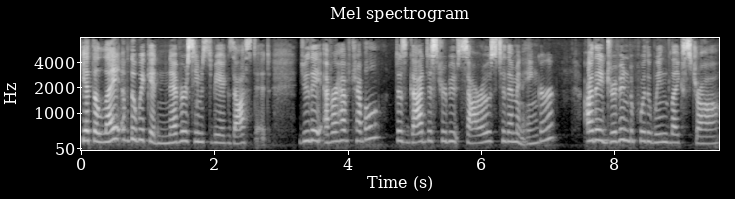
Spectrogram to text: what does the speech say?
Yet the light of the wicked never seems to be exhausted. Do they ever have trouble? Does God distribute sorrows to them in anger? Are they driven before the wind like straw?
